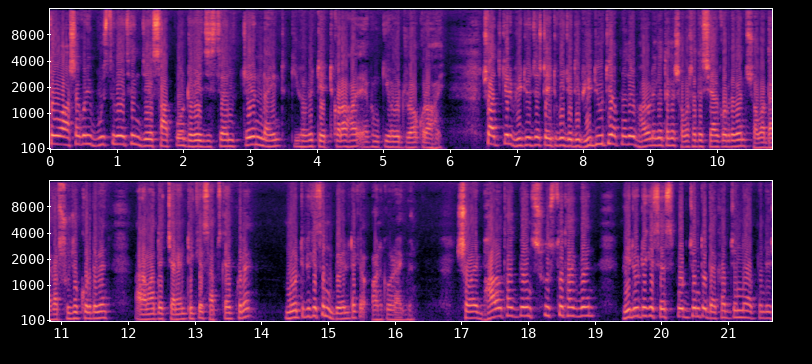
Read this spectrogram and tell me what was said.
তো আশা করি বুঝতে পেরেছেন যে সাপোর্ট রেজিস্ট্যান্ট ট্রেন লাইন কীভাবে ট্রেড করা হয় এবং কীভাবে ড্র করা হয়। সো আজকের ভিডিও জাস্ট এইটুকু। যদি ভিডিওটি আপনাদের ভালো লেগে থাকে, সবার সাথে শেয়ার করে দেবেন, সবার দেখার সুযোগ করে দেবেন, আর আমাদের চ্যানেলটিকে সাবস্ক্রাইব করে নোটিফিকেশন বেলটাকে অন করে রাখবেন। সবাই ভালো থাকবেন, সুস্থ থাকবেন। ভিডিওটিকে শেষ পর্যন্ত দেখার জন্য আপনাদের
